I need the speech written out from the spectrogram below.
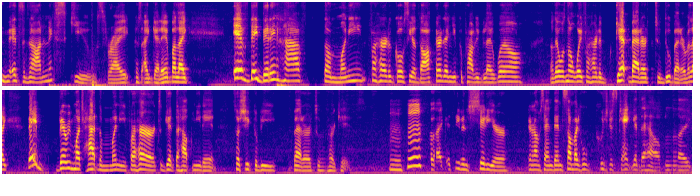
it's not an excuse, right? Because I get it, but like if they didn't have the money for her to go see a doctor, then you could probably be like, well, now, there was no way for her to get better to do better, but like they very much had the money for her to get the help needed so she could be better to her kids. Mm-hmm. But, like it's even shittier, you know what I'm saying, than somebody who who just can't get the help. Like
